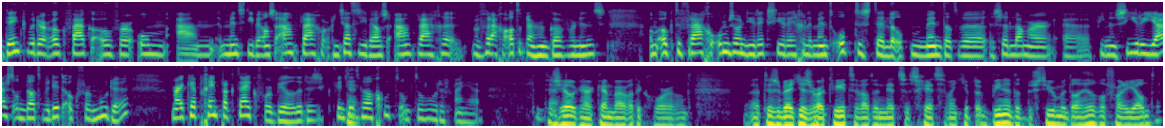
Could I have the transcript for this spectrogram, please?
denken we er ook vaak over om aan mensen die bij ons aanvragen, organisaties die bij ons aanvragen, we vragen altijd naar hun governance, om ook te vragen om zo'n directiereglement op te stellen op het moment dat we ze langer financieren, juist omdat we dit ook vermoeden. Maar ik heb geen praktijkvoorbeelden, dus ik vind dit wel goed om te horen van jou. Het is heel herkenbaar wat ik hoor, want het is een beetje zwart-wit wat we net schetsen. Want je hebt ook binnen dat bestuurmodel heel veel varianten.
